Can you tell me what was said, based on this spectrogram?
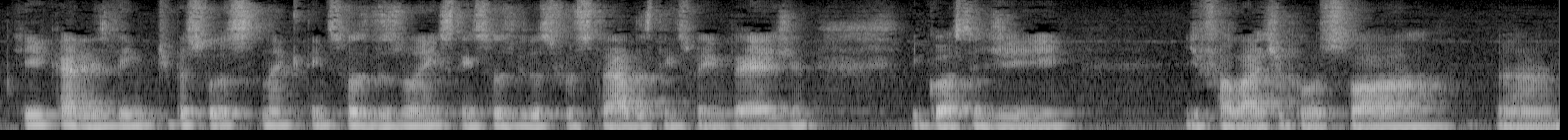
Porque, cara, eles vêm de pessoas né, que têm suas visões, têm suas vidas frustradas, têm sua inveja e gostam de de falar, tipo, só uh,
